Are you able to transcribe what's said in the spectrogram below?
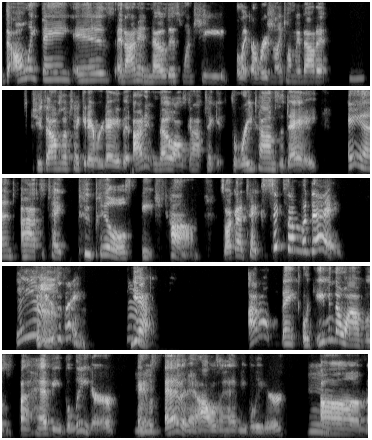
the only thing is, and I didn't know this when she like originally told me about it. Mhm. She said I was gonna take it every day, but I didn't know I was gonna have to take it three times a day, and I have to take two pills each time. So I gotta take six of them a day. But here's the thing, Hmm. yeah, I don't think like even though I was a heavy bleeder and it was evident I was a heavy bleeder, Mhm. um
